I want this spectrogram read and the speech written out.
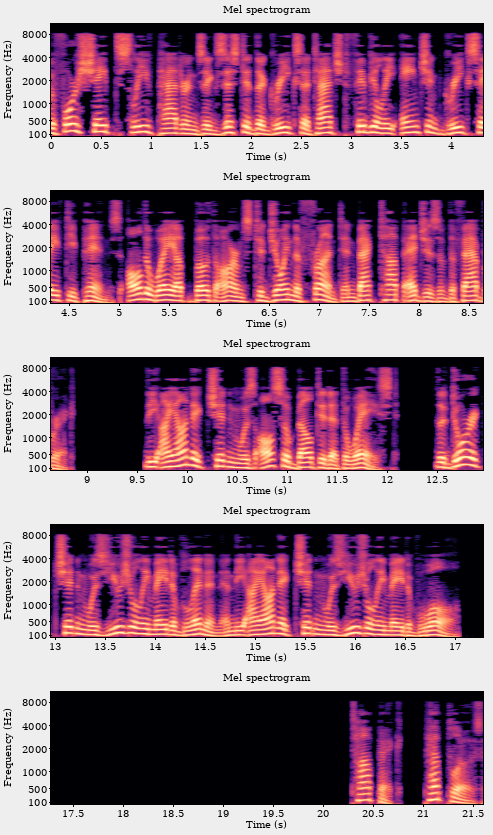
Before shaped sleeve patterns existed the Greeks attached fibulae ancient Greek safety pins all the way up both arms to join the front and back top edges of the fabric. The Ionic chiton was also belted at the waist. The Doric chiton was usually made of linen and the Ionic chiton was usually made of wool. Peplos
